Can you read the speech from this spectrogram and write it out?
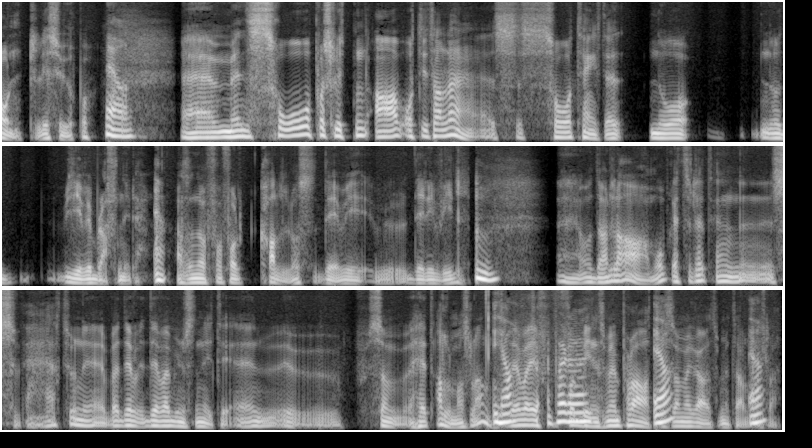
ordentlig sur på. Ja. Eh, Men så, på slutten av 80-tallet, så tenkte jeg nå, nå gir vi blaffen i det. Ja. Altså Nå får folk kalle oss det, vi, det de vil. Mm. Eh, Og da la vi opp rett og slett en svær turné, det, det var i begynnelsen av 90, en, uh, som het Almasland Ja, det var i for det- forbindelse med en plate Ja. som jeg ga ut som het Allemannsland.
